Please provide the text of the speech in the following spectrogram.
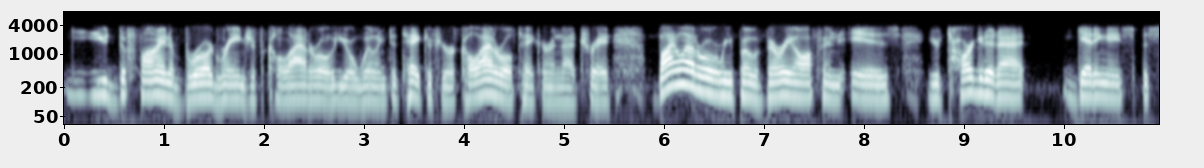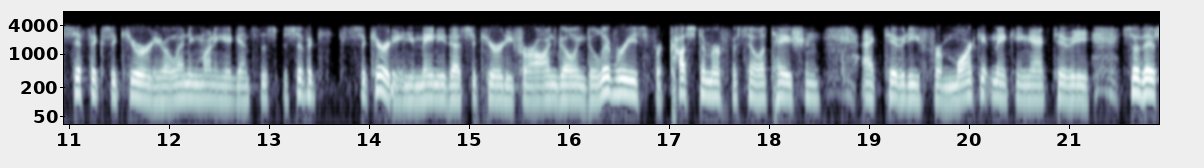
you define a broad range of collateral you're willing to take if you're a collateral taker in that trade. Bilateral repo very often is you're targeted at getting a specific security or lending money against a specific security. And you may need that security for ongoing deliveries, for customer facilitation activity, for market making activity. So there's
